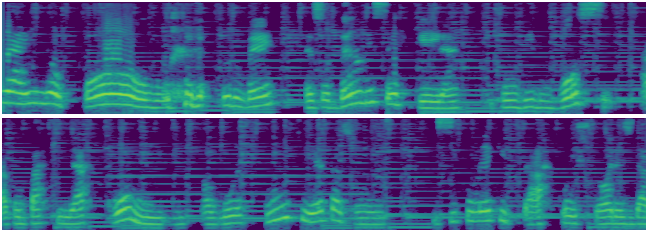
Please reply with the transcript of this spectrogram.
E aí, meu povo, tudo bem? Eu sou Dani Cerqueira e convido você a compartilhar comigo algumas inquietações e se conectar com histórias da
